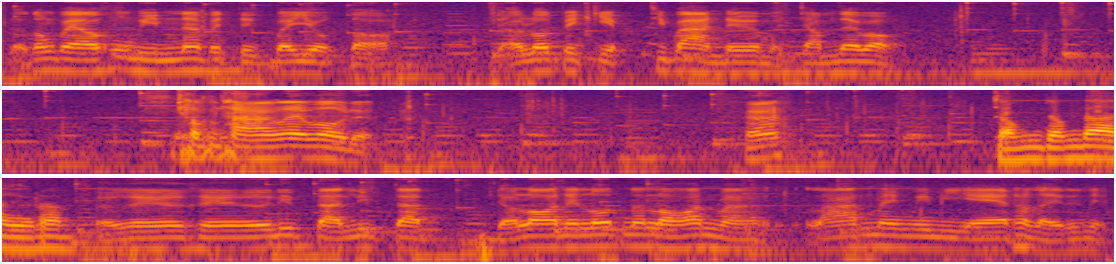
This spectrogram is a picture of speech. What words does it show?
เดี๋ยวต้องไปเอาเครื่องบินนะไปตึกใบหยกต่อ เดี๋ยวเอารถไปเก็บที่บ้านเดิมอะจำได้เปล่า จำทางได้เปล่าเด้อฮะ จำจำได้อยู่ท่านโอเคโอเคเออรีบตัดรีบตัด เดี๋ยวรอในรถนะร้อนมา ร้านแม่งไม่มีแอร์เท่าไหร่ด้วยเนี่ย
